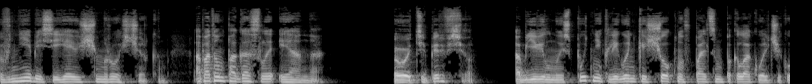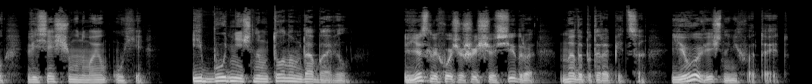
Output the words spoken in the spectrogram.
в небе сияющим росчерком, а потом погасла и она. Вот теперь все, объявил мой спутник, легонько щелкнув пальцем по колокольчику, висящему на моем ухе, и будничным тоном добавил: "Если хочешь еще сидра, надо поторопиться. Его вечно не хватает".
